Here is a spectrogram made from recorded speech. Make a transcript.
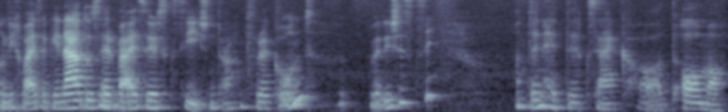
Und ich weiß ja genau, dass er weiß, wer es war. Und dann habe ich gefragt, und, wer ist es gewesen? Und dann hat er gesagt, die Ama.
